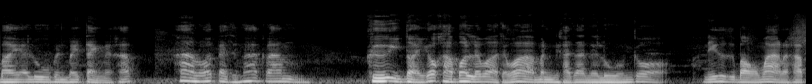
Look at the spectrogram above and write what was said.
ใบอลูเป็นใบแต่งนะครับ 585 กรัม คืออีกหน่อยก็คาร์บอนแล้วว่ะแต่ว่ามันขาจานอลูมันก็นี่ก็คือเบามากนะครับ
